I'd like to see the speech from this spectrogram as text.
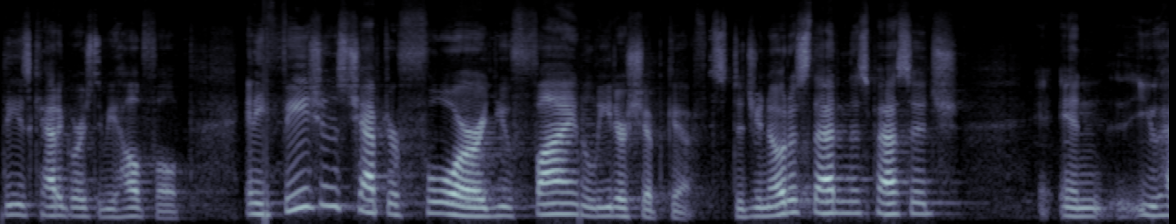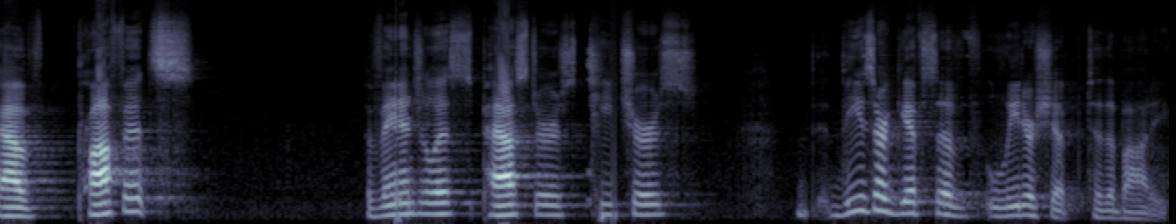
these categories to be helpful. In Ephesians chapter 4, you find leadership gifts. Did you notice that in this passage? In, you have prophets, evangelists, pastors, teachers. These are gifts of leadership to the body,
